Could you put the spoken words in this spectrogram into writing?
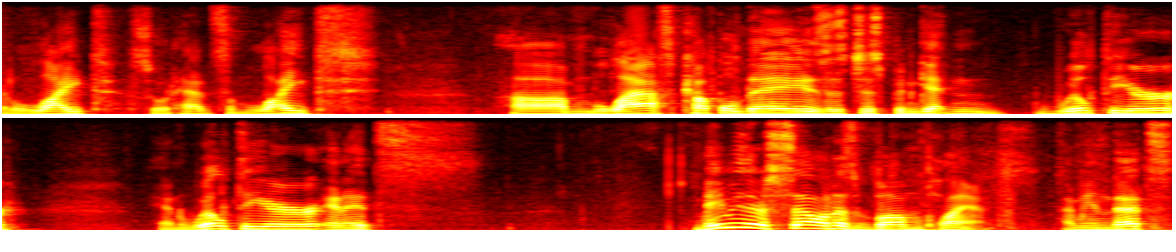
A light, so it had some light. Um, last couple days, it's just been getting wiltier and wiltier, and it's maybe they're selling us bum plants. I mean, that's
